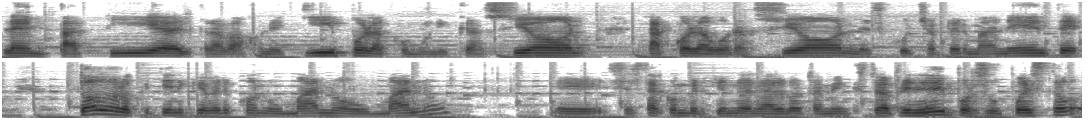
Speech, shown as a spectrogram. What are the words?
La empatía, el trabajo en equipo, la comunicación, la colaboración, la escucha permanente, todo lo que tiene que ver con humano a humano, eh, se está convirtiendo en algo también que estoy aprendiendo y por supuesto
